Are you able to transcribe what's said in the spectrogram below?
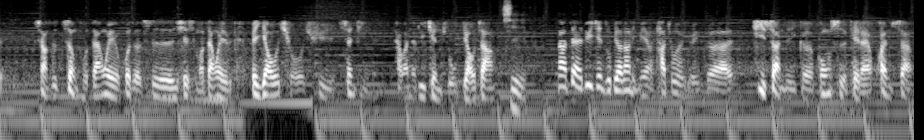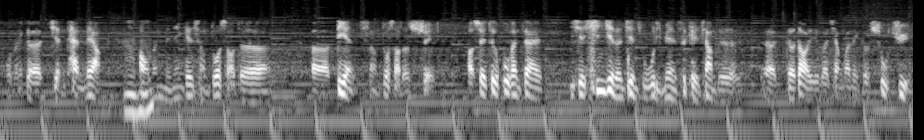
像是政府单位或者是一些什么单位被要求去申请台湾的绿建筑标章。是，那在绿建筑标章里面，它就会有一个计算的一个公式，可以来换算我们一个减碳量。嗯，好，我们每年可以省多少的呃电，省多少的水。啊，所以这个部分在一些新建的建筑物里面是可以这样子呃得到一个相关的一个数据。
